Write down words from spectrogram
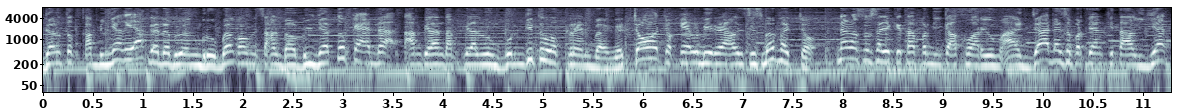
Dan untuk kambingnya ya gak ada yang berubah. Kalau misalkan babinya tuh kayak ada tampilan-tampilan lumpur gitu loh. Keren banget Cocok kayak lebih realistis banget cok. Nah langsung saja kita pergi ke akuarium aja. Dan seperti yang kita lihat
